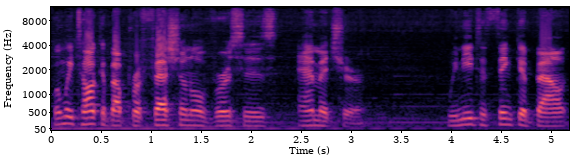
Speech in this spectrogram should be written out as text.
When we talk about professional versus amateur, we need to think about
